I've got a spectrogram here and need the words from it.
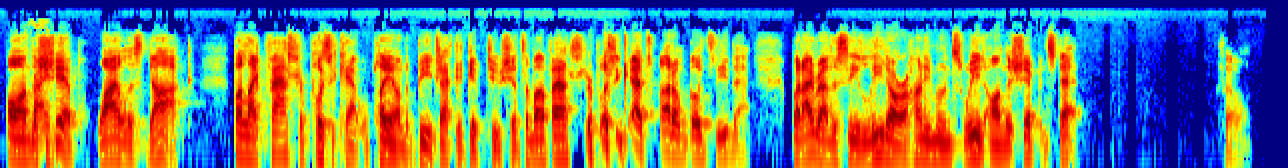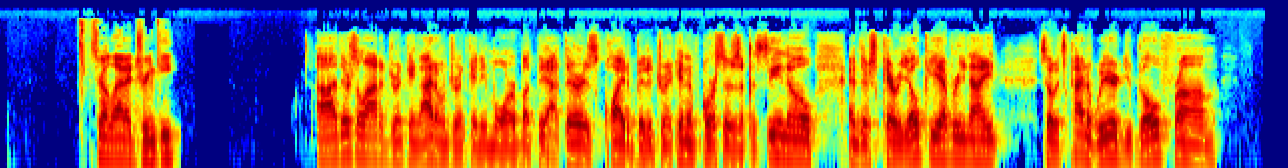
on the Right. ship while it's docked. But like Faster Pussycat will play on the beach. I could give two shits about Faster Pussycat, so I don't go see that. But I'd rather see Lita or Honeymoon Suite on the ship instead. So Is there a lot of drinking? Uh, there's a lot of drinking. I don't drink anymore, but yeah, there is quite a bit of drinking. Of course, there's a casino and there's karaoke every night. So it's kind of weird. You go from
